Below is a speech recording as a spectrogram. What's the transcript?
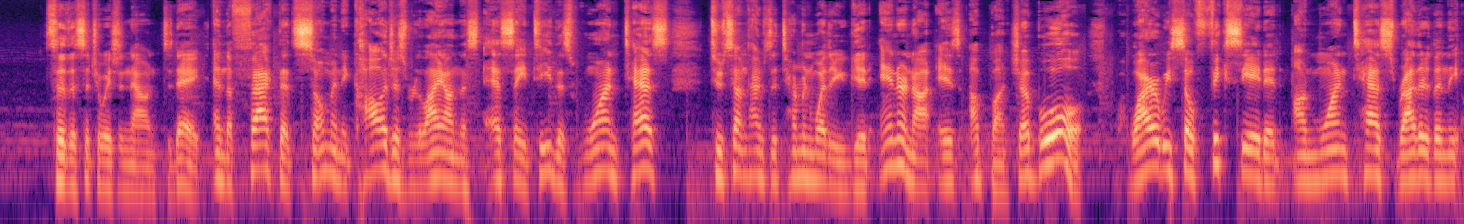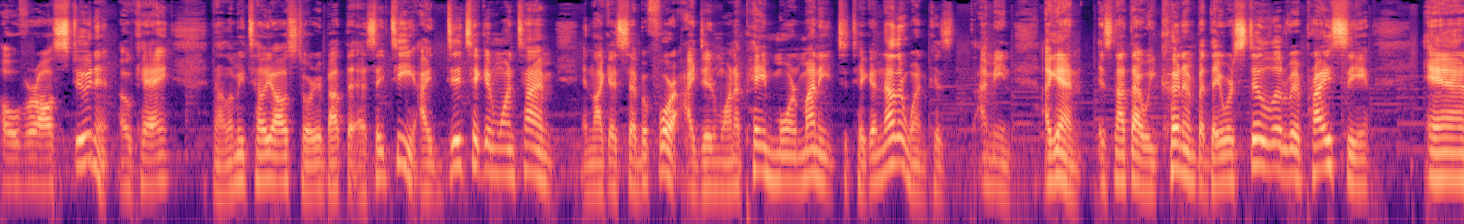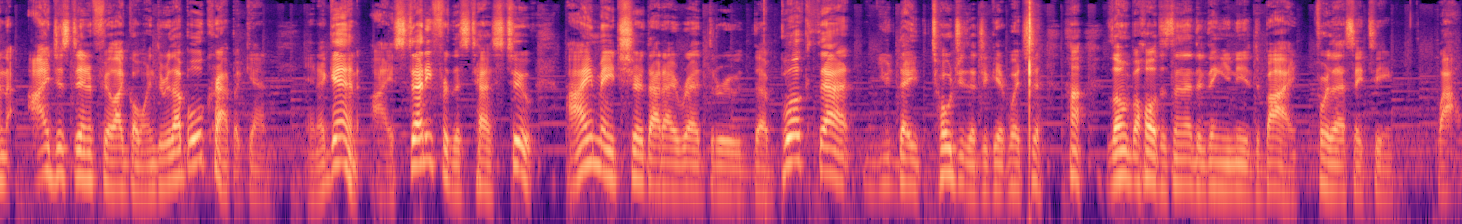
to the situation now and today. And the fact that so many colleges rely on this SAT, this one test, to sometimes determine whether you get in or not is a bunch of bull. Why are we so fixated on one test rather than the overall student? Okay. Now, let me tell y'all a story about the SAT. I did take it one time, and like I said before, I didn't want to pay more money to take another one because, I mean, again, it's not that we couldn't, but they were still a little bit pricey, and I just didn't feel like going through that bullcrap again. And again, I studied for this test too. I made sure that I read through the book that you they told you that you get, which, huh, lo and behold, is another thing you needed to buy for the SAT. Wow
